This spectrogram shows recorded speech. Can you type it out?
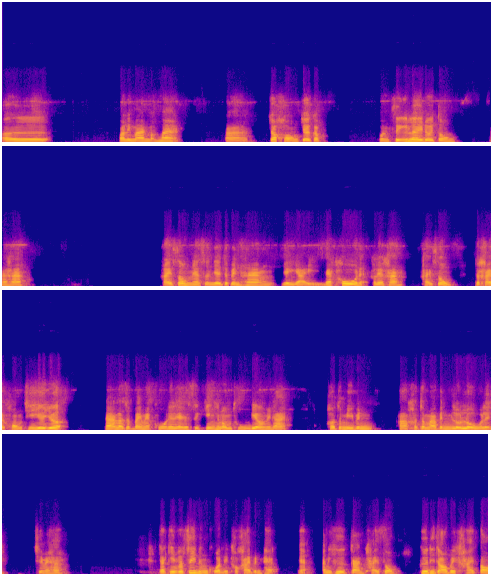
เออปริมาณมากๆอ่าเจ้าของเจอกับคนซื้อเลยโดยตรงนะคะขายส่งเนี่ยส่วนใหญ่จะเป็นห้างใหญ่ๆแมคโครเนี่ยเขาเรียกค่ะขายส่งจะขายของทีเยอะๆนะเราจะไปแมคโครเนี่ยอยากจะซื้อกินขนมถุงเดียวไม่ได้ เขาจะมีเป็นอ่าเขาจะมาเป็นโหลๆเลย ใช่ไหมคะอยากกินเบปซี่หนึ่งขวดเนี่ยเขาขายเป็นแพ็คเนี่ย อันนี้คือการขายส่งเพื่อที่จะเอาไปขายต่อ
